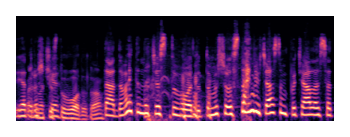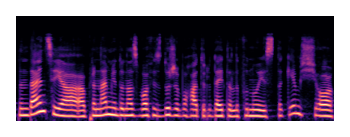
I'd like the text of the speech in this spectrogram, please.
Я Давайте на чисту воду, так? Так, давайте на чисту воду, тому що останнім часом почалася тенденція. Принаймні до нас в офіс дуже багато людей телефонує з таким, що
